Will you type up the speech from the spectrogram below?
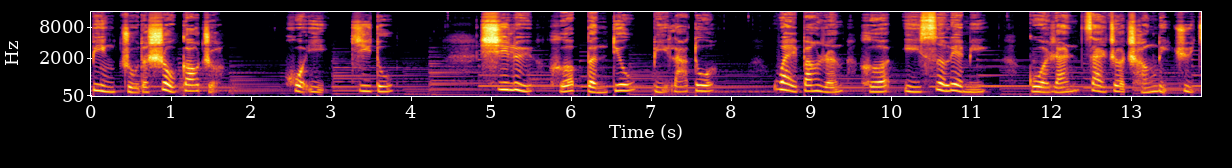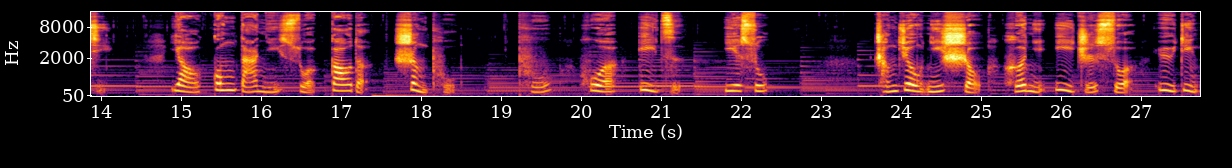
并主的受膏者，或译基督。希律和本丢比拉多，外邦人和以色列民，果然在这城里聚集，要攻打你所膏的圣仆，仆或义子。耶稣，成就你手和你一直所预定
